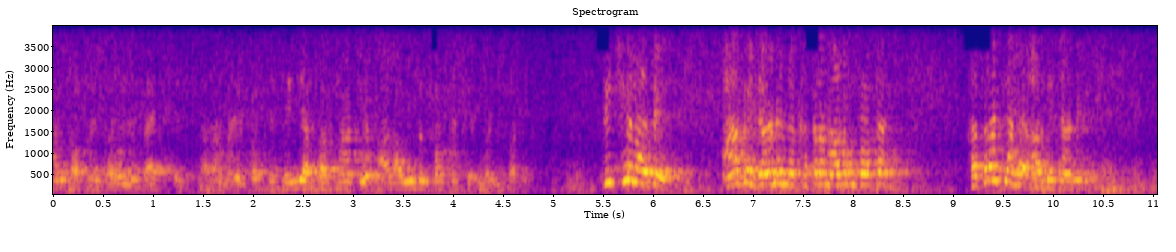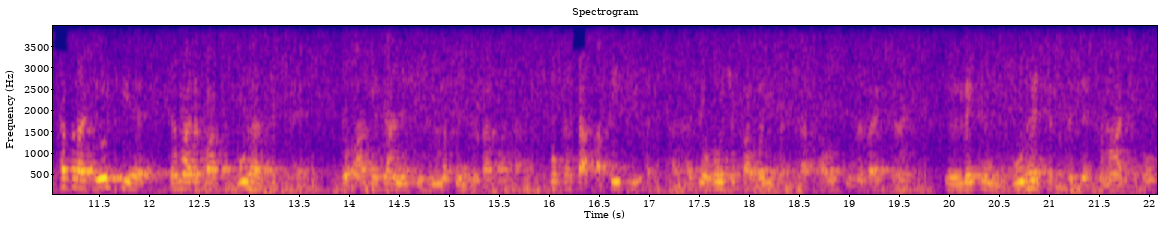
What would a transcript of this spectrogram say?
हम तो अपने घरों में बैठ के रामायण पढ़ते थे, या बरसात में आला उदन पढ़ते थे, वही पढ़े पीछे लौटे आगे जाने में खतरा मालूम पड़ता है। खतरा क्या है आगे जाने में? खतरा एक ही है कि हमारे पास बूढ़ा चित्त है, जो आगे जाने की हिम्मत नहीं जुटा पाता। वो कहता, अतीत ही अच्छा था, जो हो चुका वही अच्छा था, उसी में बैठ जाए। लेकिन बूढ़े चित्त के समाज को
